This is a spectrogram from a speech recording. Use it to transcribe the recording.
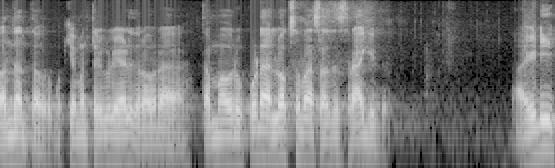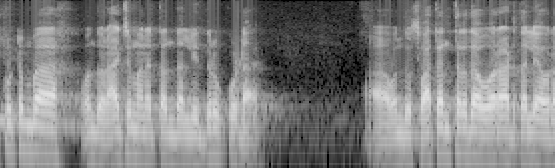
ಬಂದಂಥವ್ರು. ಮುಖ್ಯಮಂತ್ರಿಗಳು ಹೇಳಿದ್ರು, ಅವರ ತಮ್ಮವರು ಕೂಡ ಲೋಕಸಭಾ ಸದಸ್ಯರಾಗಿದ್ದರು ಇಡೀ ಕುಟುಂಬ ಒಂದು ರಾಜಮನೆತನದಲ್ಲಿದ್ದರೂ ಕೂಡ ಒಂದು ಸ್ವಾತಂತ್ರ್ಯದ ಹೋರಾಟದಲ್ಲಿ ಅವರ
